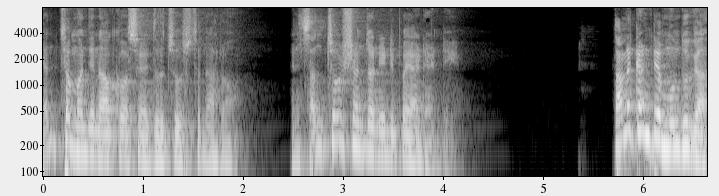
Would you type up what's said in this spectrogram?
ఎంతమంది నా కోసం ఎదురు చూస్తున్నారో నేను సంతోషంతో నిండిపోయాడండి. తనకంటే ముందుగా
